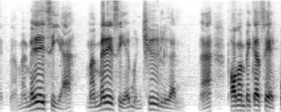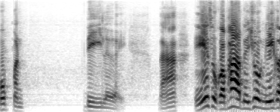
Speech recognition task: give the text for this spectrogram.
ตรนะมันไม่ได้เสียมันไม่ได้เสียเหมือนชื่อเรือนนะพอมันเป็นเกษตรปุ๊บมันดีเลยนะทีนี้สุขภาพในช่วงนี้ก็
